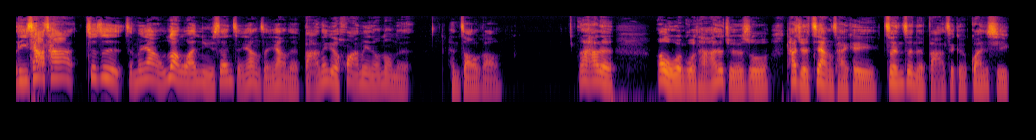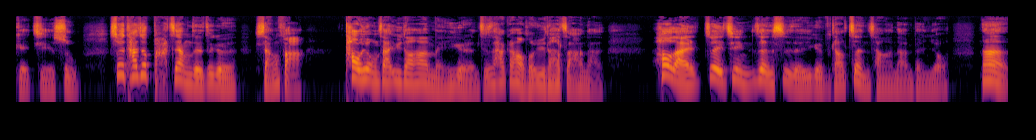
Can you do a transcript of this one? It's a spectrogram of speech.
李叉叉就是怎么样乱玩女生，怎样怎样的，把那个画面都弄得很糟糕。那他的，哦，我问过他，他就觉得说，他觉得这样才可以真正的把这个关系给结束，所以他就把这样的这个想法套用在遇到他的每一个人，只是他刚好都遇到渣男。后来最近认识了一个比较正常的男朋友，那。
